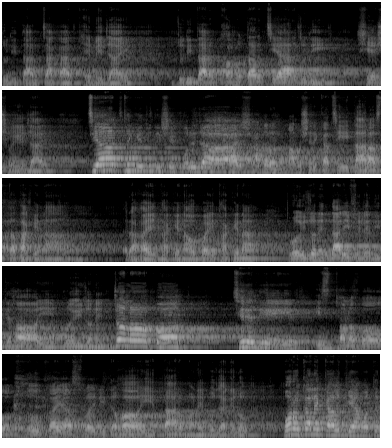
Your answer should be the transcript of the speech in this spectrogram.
যদি তার চাকা থেমে যায়, যদি তার ক্ষমতার চেয়ার যদি শেষ হয়ে যায়, চেয়ার থেকে যদি সে পড়ে যায়, সাধারণ মানুষের কাছে তার রাস্তা থাকে না রাহাই থাকে না, উপায় থাকে না প্রয়োজনে দাড়ি ফেলে দিতে হয়, প্রয়োজনে জলপথ ছেড়ে দিয়ে স্থলপথ নৌকায় আশ্রয় নিতে হয়, তার মানে বোঝা গেল পরকালে কালকে আমাদের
